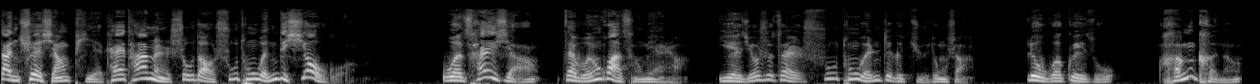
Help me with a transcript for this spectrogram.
但却想撇开他们收到书同文的效果。我猜想，在文化层面上，也就是在书同文这个举动上，六国贵族很可能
